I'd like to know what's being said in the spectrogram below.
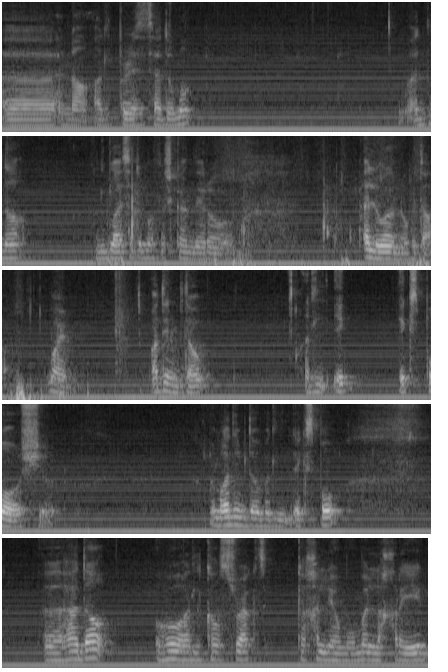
آه هنا هاد ال presets هادوما وعندنا البلايص هادوما فاش كنديرو ألوان وكذا المهم غادي نبداو هاد ال exposure غادي نبداو بهاد الاكسبو هذا هو هاد ال contrast كنخليهم هما الآخرين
